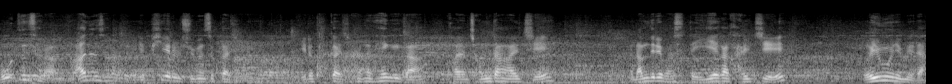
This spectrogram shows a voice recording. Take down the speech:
모든 사람, 많은 사람들에게 피해를 주면서까지 이렇게까지 하는 행위가 과연 정당할지 남들이 봤을 때 이해가 갈지 의문입니다.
